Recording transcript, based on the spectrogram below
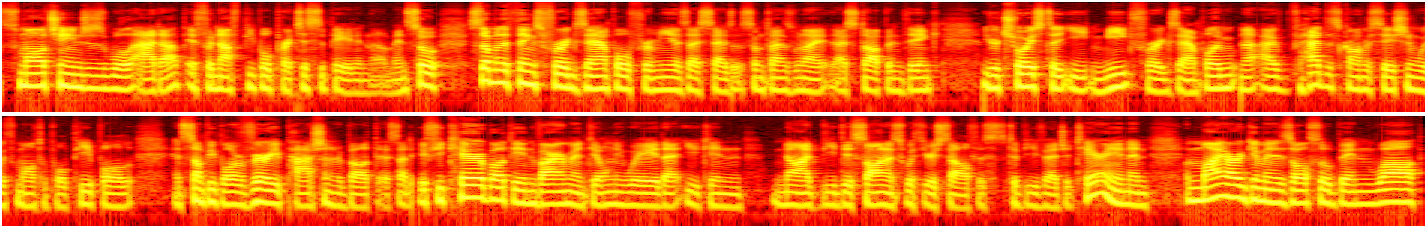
small changes will add up if enough people participate in them. And so, some of the things, for example, for me, as I said, sometimes when I, I stop and think, your choice to eat meat, for example, and I've had this conversation with multiple people, and some people are very passionate about this. That if you care about the environment, the only way that you can not be dishonest with yourself is to be vegetarian. And my argument has also been, well,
